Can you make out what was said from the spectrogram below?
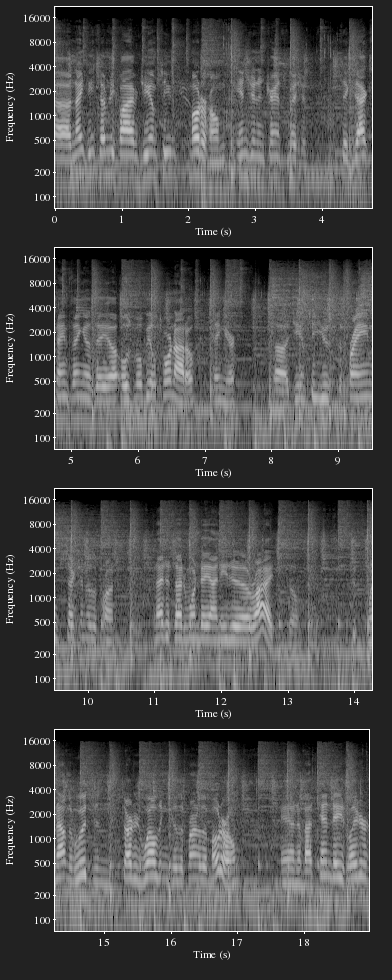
uh, 1975 GMC motorhome, engine and transmission. It's the exact same thing as a uh, Oldsmobile Tornado, same year. Uh, GMC used the frame section of the front, and I decided one day I needed a ride. So went out in the woods and started welding to the front of the motorhome, and about 10 days later,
